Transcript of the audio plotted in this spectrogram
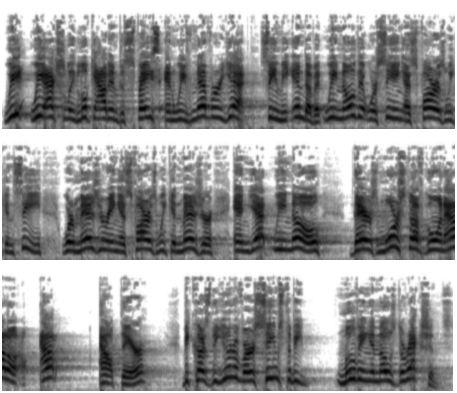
We, we actually look out into space and we've never yet seen the end of it. We know that we're seeing as far as we can see. We're measuring as far as we can measure. And yet we know there's more stuff going out, out, out there because the universe seems to be moving in those directions.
